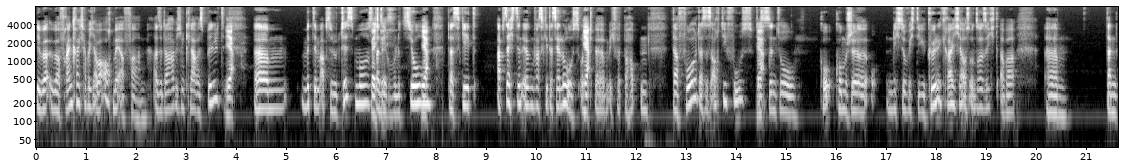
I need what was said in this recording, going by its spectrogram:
über, über Frankreich habe ich aber auch mehr erfahren. Also da habe ich ein klares Bild. ja, ähm, mit dem Absolutismus, dann die Richtig. Revolution. Ja. Das geht ab 16 irgendwas geht das ja los. Und Ja. ähm, ich würde behaupten, davor, das ist auch diffus. Das Ja. sind so ko komische, nicht so wichtige Königreiche aus unserer Sicht, aber ähm, dann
